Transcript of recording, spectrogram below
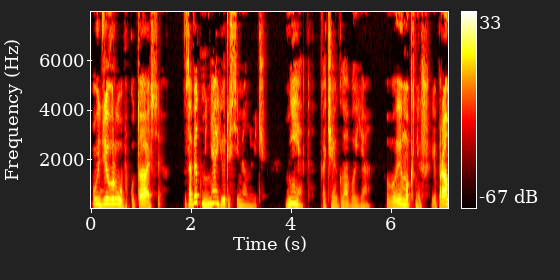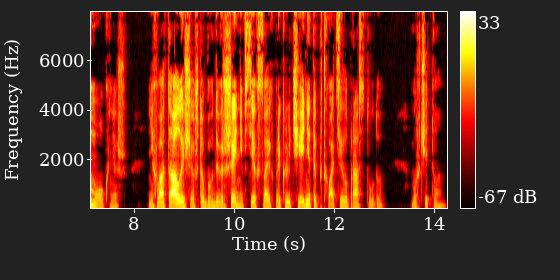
«Уйди в рубку, Тася!» Зовет меня Юрий Семенович. «Нет», — качаю головой я. «Вымокнешь и промокнешь. Не хватало еще, чтобы в довершении всех своих приключений ты подхватила простуду». Бурчит он.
